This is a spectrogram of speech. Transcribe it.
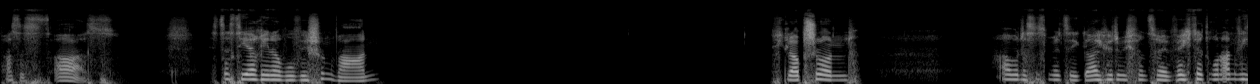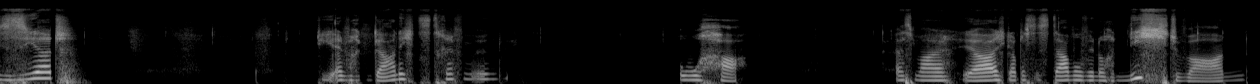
Was ist das? Ist das die Arena, wo wir schon waren? Ich glaube schon. Aber das ist mir jetzt egal. Ich werde mich von zwei Wächterdrohnen anvisiert. Die einfach gar nichts treffen irgendwie. Oha. Erstmal, ja, ich glaube, das ist da, wo wir noch nicht waren.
